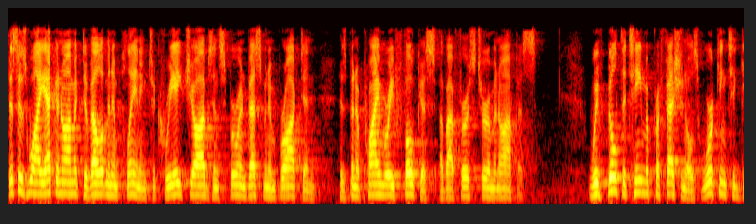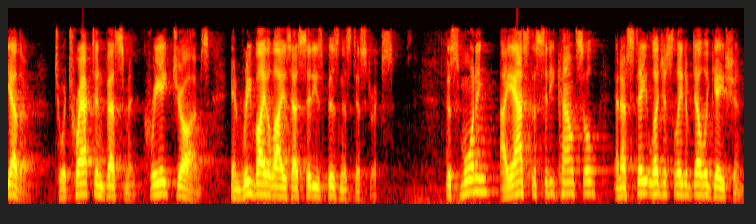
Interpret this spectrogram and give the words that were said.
This is why economic development and planning to create jobs and spur investment in Brockton has been a primary focus of our first term in office. We've built a team of professionals working together to attract investment, create jobs, and revitalize our city's business districts. This morning, I asked the City Council and our state legislative delegation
